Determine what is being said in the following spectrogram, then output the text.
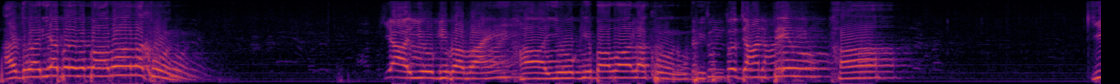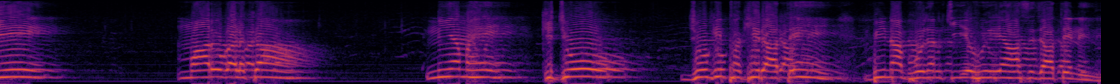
और द्वारिया पर बाबा लखून क्या योगी बाबा हैं? हाँ योगी बाबा लखून तो तुम तो जानते हो। हाँ। कि मारोगढ़ का नियम है कि जो जोगी फकीर आते हैं बिना भोजन किए हुए यहाँ से जाते नहीं।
